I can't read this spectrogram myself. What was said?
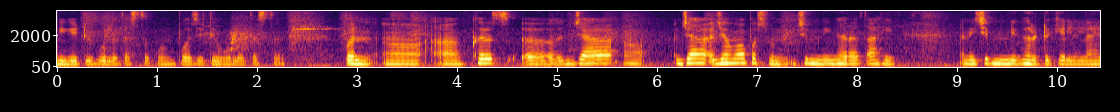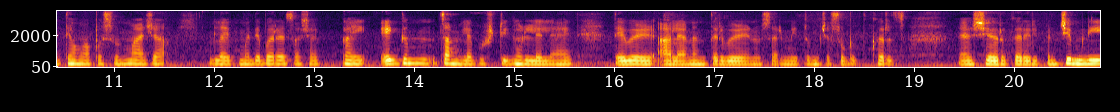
निगेटिव्ह बोलत असतं कोण पॉझिटिव्ह बोलत असतं. पण खरंच ज्या ज्या जेव्हापासून चिमणी घरात आहे आणि चिमणी घरटं केलेलं आहे. तेव्हापासून माझ्या लाईफमध्ये बऱ्याच अशा काही एकदम चांगल्या गोष्टी घडलेल्या आहेत. त्या वेळ आल्यानंतर वेळेनुसार मी तुमच्यासोबत खरंच शेअर करेल. पण चिमणी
